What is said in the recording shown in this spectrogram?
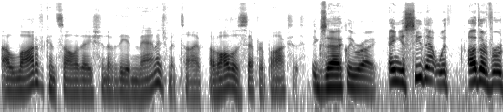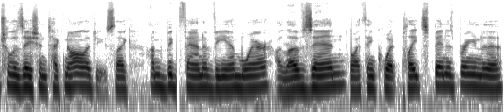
a lot of consolidation of the management time of all those separate boxes. Exactly right. And you see that with other virtualization technologies. Like, I'm a big fan of VMware. I love Xen. I think what PlateSpin is bringing to the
